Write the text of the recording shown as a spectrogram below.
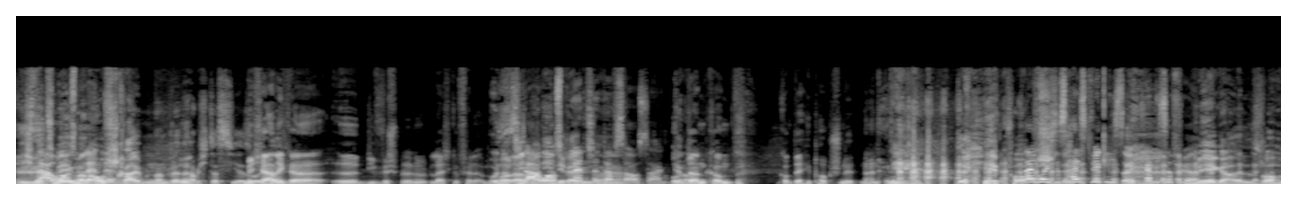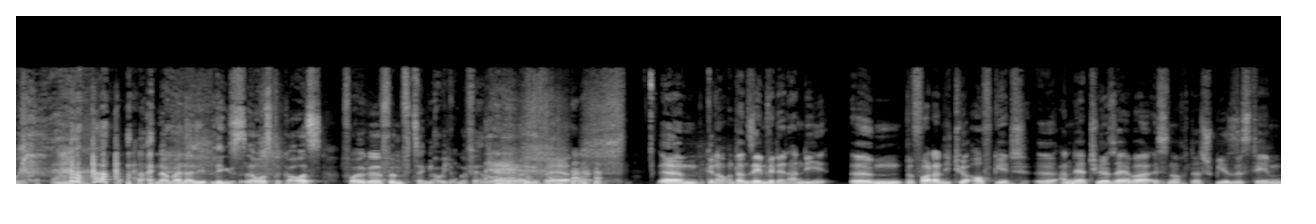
Ich werde es mir irgendwann aufschreiben und dann habe ich das hier Mechaniker, äh, die Wischblende mit leicht gefällertem Und dann Border. sieht man Star ihn Wars direkt, Blende, ja, darfst du auch sagen? Und genau. dann kommt, kommt der Hip-Hop-Schnitt. Nein. so Hip-Hop. Sei ruhig, das heißt wirklich so, ich kann nichts dafür. Mega. Das war auch einer meiner Lieblingsausdrücke aus Folge 15, glaube ich, ungefähr so. ungefähr, ja. ähm, genau, und dann sehen wir den Andi. Ähm, bevor dann die Tür aufgeht, äh, an der Tür selber ist noch das Spielsystem.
